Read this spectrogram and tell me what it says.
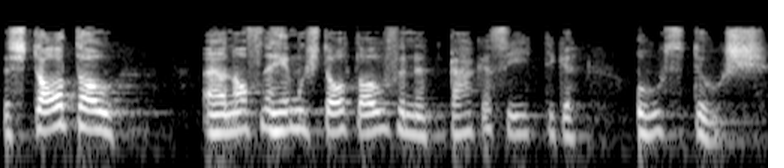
Es steht auch, ein offener Himmel steht auch für einen gegenseitigen Austausch.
